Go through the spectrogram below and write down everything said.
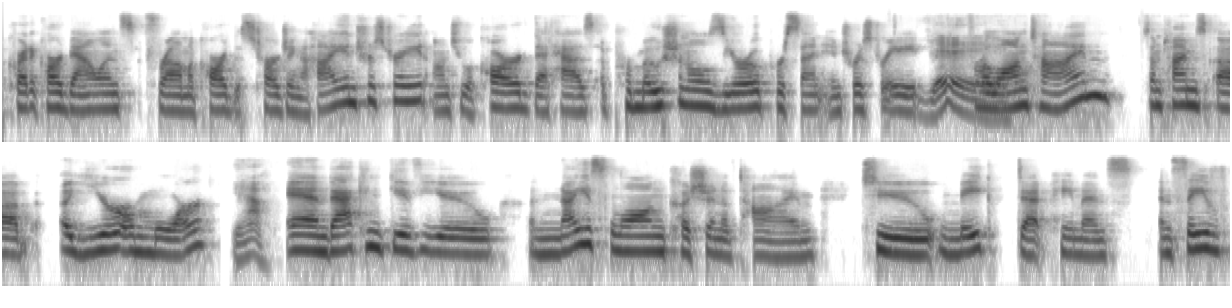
a credit card balance from a card that's charging a high interest rate onto a card that has a promotional 0% interest rate Yay. for a long time sometimes uh, a year or more. Yeah. And that can give you a nice long cushion of time to make debt payments and save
